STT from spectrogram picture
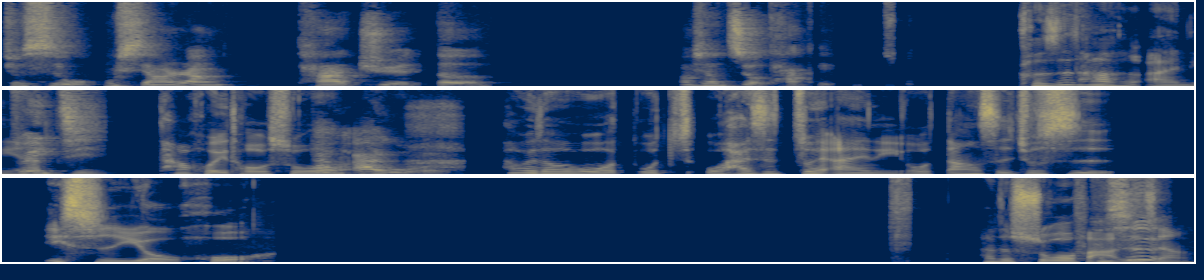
就是我不想让他觉得好像只有他可以做。可是他很爱你啊，他回头说，他很爱我。他回头说我我我还是最爱你。我当时就是一时诱惑。他的说法是这样，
